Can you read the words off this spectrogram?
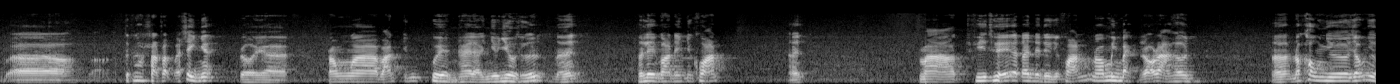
uh, tức là sản phẩm phát sinh nhé rồi uh, trong uh, bán chứng quyền hay là nhiều nhiều thứ đấy nó liên quan đến chứng khoán đấy. Mà phí thuế ở trên thị trường chứng khoán nó minh bạch rõ ràng hơn. À, nó không như giống như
